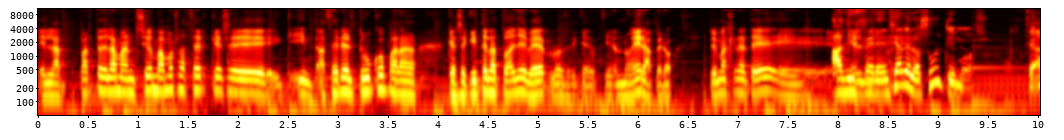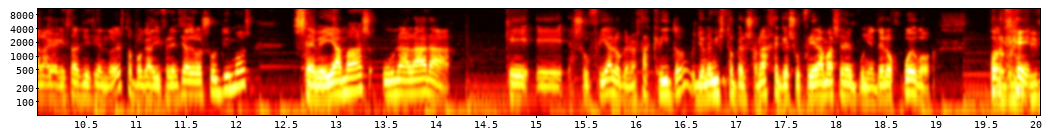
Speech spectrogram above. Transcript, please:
En la parte de la mansión vamos a hacer que se hacer el truco para que se quite la toalla y verlo. Es decir, que no era, pero tú imagínate. eh, A el- diferencia de los últimos. Ahora que estás diciendo esto, porque a diferencia de los últimos, se veía más una Lara que eh, sufría lo que no está escrito. Yo no he visto personaje que sufriera más en el puñetero juego Porque,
